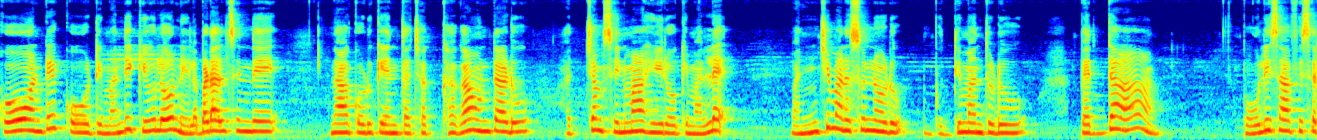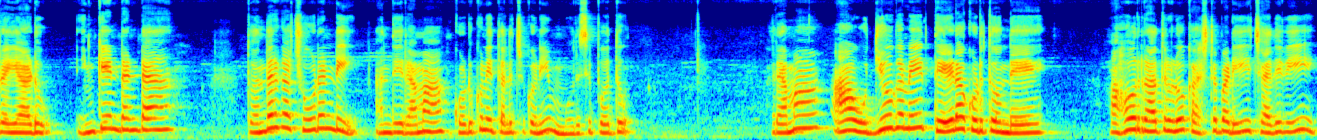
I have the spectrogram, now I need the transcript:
కో అంటే కోటి మంది క్యూలో నిలబడాల్సిందే. నా కొడుకు ఎంత చక్కగా ఉంటాడు. అచ్చం సినిమా హీరోకి మళ్ళే. మంచి మనసున్నోడు బుద్ధిమంతుడు. పెద్ద పోలీస్ ఆఫీసర్ అయ్యాడు. ఇంకేంటంట? తొందరగా చూడండి అంది రమ కొడుకుని తలుచుకొని మురిసిపోతూ. రమ ఆ ఉద్యోగమే తేడా కొడుతోందే. అహోరాత్రులు కష్టపడి చదివి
